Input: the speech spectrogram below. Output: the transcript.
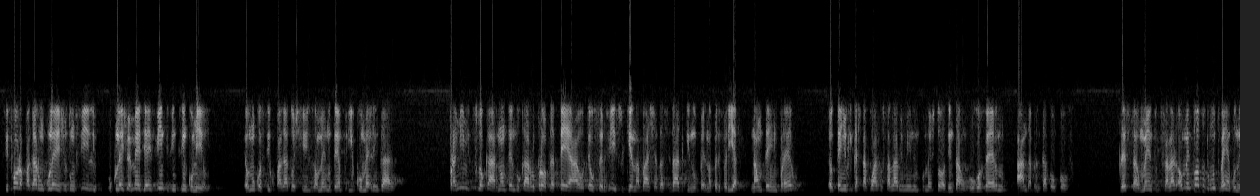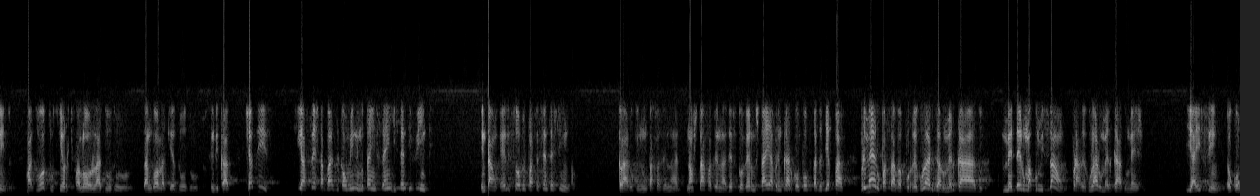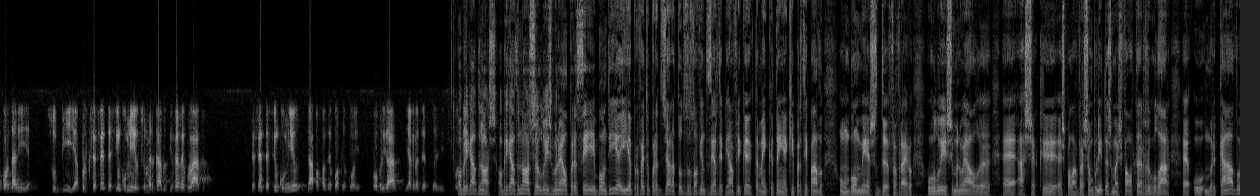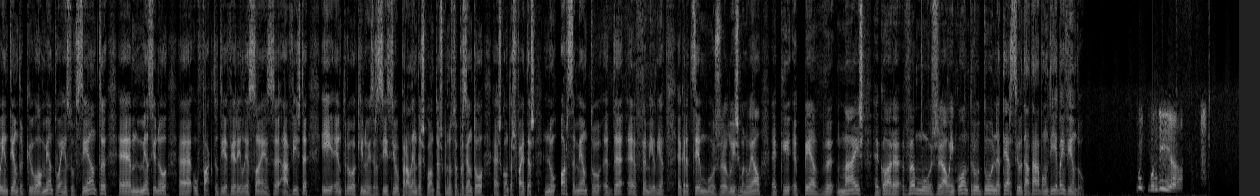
Se for a pagar um colégio de um filho, o colégio em média é 20, 25 mil. Eu não consigo pagar dois filhos ao mesmo tempo e comer em casa. Para mim me deslocar, não tendo carro próprio, até ao teu serviço, que é na baixa da cidade, que no, na periferia não tem emprego, eu tenho que gastar quase o salário mínimo por mês todo. Então, o governo anda a brincar com o povo. Por esse aumento de salário, aumentou tudo muito bem, é bonito. Mas o outro senhor que falou lá do, do da Angola, que é do, do, do sindicato, já disse que a cesta básica, o mínimo, está em 100 e 120. Então, ele sobe para 65. Claro que não está fazendo nada. Não está fazendo nada. Esse governo está aí a brincar com o povo cada dia que passa. Primeiro passava por regularizar o mercado, meter uma comissão para regular o mercado mesmo. E aí sim, eu concordaria. Subia, porque 65 mil, se o mercado estiver regulado, 65 mil dá para fazer qualquer coisa. Obrigado e agradeço, David. Obrigado nós. Obrigado nós, Luís Manuel. Para si, bom dia e aproveito para desejar a todos os ouvintes RTP África, também que têm aqui participado, um bom mês de fevereiro. O Luís Manuel eh, acha que as palavras são bonitas, mas falta regular eh, o mercado, entende que o aumento é insuficiente, eh, mencionou eh, o facto de haver eleições eh, à vista e entrou aqui no exercício, para além das contas que nos apresentou, as contas feitas no orçamento da família. Agradecemos Luís Manuel que pede mais. Agora vamos ao encontro do Natércio Dadá. Bom dia, bem-vindo. Muito bom dia,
